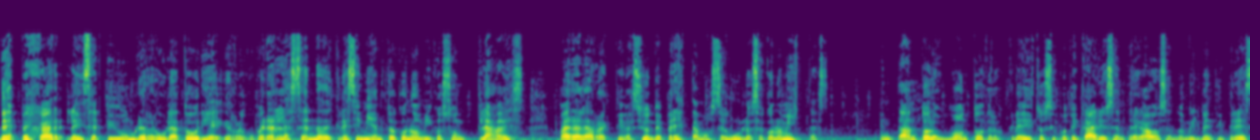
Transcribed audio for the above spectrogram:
Despejar la incertidumbre regulatoria y recuperar la senda de crecimiento económico son claves para la reactivación de préstamos, según los economistas. En tanto, los montos de los créditos hipotecarios entregados en 2023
